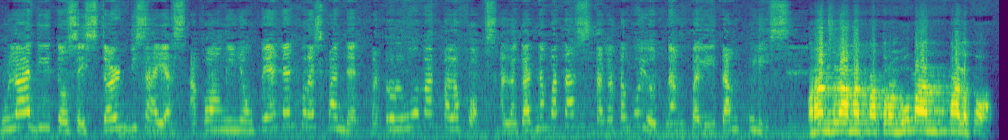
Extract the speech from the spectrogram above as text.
Mula dito sa Eastern Visayas, ako ang inyong PNN correspondent, Patrolwoman Palafox, alagad ng batas, tagataguyod ng Balitang Pulis. Maraming salamat, Patrolwoman Palafox.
